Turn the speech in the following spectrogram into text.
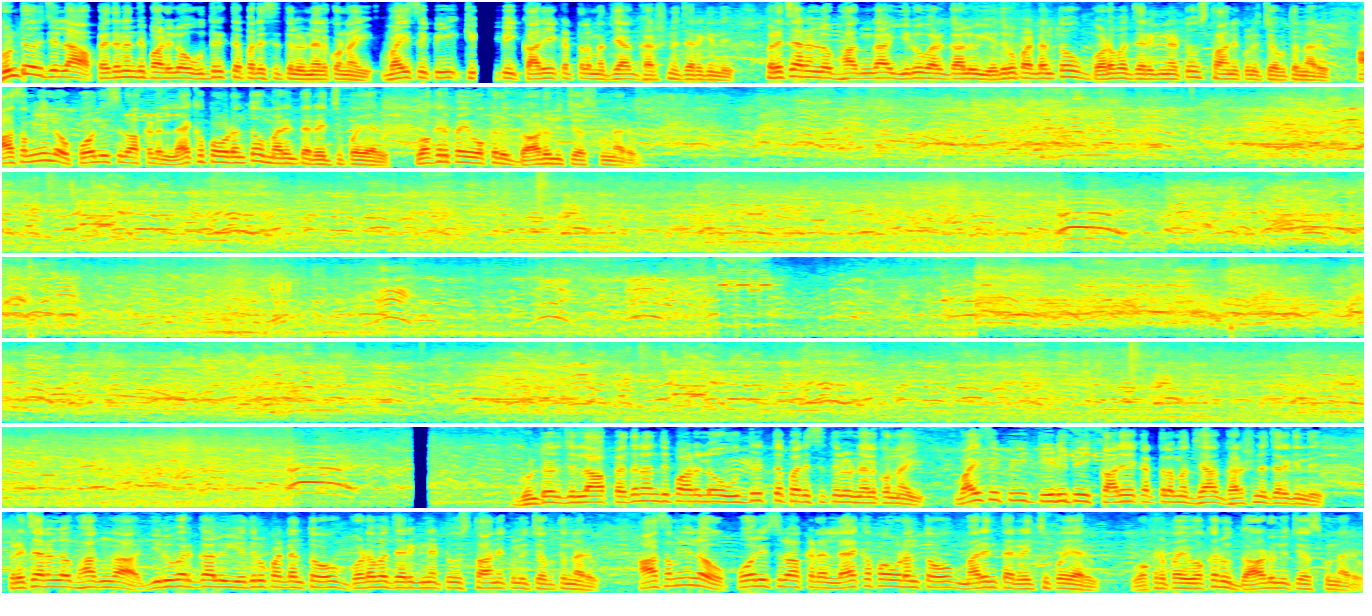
గుంటూరు జిల్లా పెదనందిపాడిలో ఉద్రిక్త పరిస్థితులు నెలకొన్నాయి. వైసీపీ టీడీపీ కార్యకర్తల మధ్య ఘర్షణ జరిగింది. ప్రచారంలో భాగంగా ఇరు వర్గాలు ఎదురుపడడంతో గొడవ జరిగినట్టు స్థానికులు చెబుతున్నారు. ఆ సమయంలో పోలీసులు అక్కడ లేకపోవడంతో మరింత రెచ్చిపోయారు. ఒకరిపై ఒకరు దాడులు చేసుకున్నారు. గుంటూరు జిల్లా పెదనందిపాడులో ఉద్రిక్త పరిస్థితులు నెలకొన్నాయి. వైసీపీ టీడీపీ కార్యకర్తల మధ్య ఘర్షణ జరిగింది. ప్రచారంలో భాగంగా ఇరు వర్గాలు ఎదురుపడడంతో గొడవ జరిగినట్టు స్థానికులు చెబుతున్నారు. ఆ సమయంలో పోలీసులు అక్కడ లేకపోవడంతో మరింత రెచ్చిపోయారు. ఒకరిపై ఒకరు దాడులు చేసుకున్నారు.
